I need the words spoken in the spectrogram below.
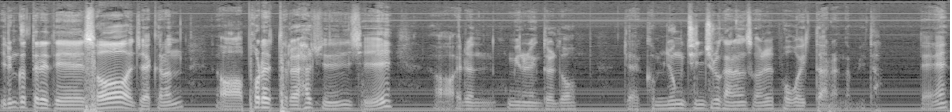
이런 것들에 대해서 이제 그런 어, 포레트를 할 수 있는지 어, 이런 국민은행들도 금융 진출 가능성을 보고 있다는 겁니다. 네.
